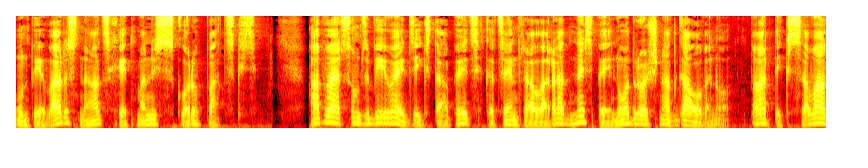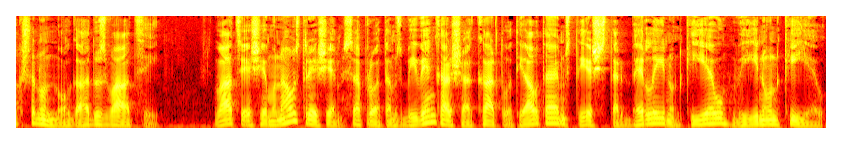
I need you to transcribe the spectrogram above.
un pie varas nāca Hetmanis Skoropatskis. Apvērsums bija vajadzīgs tāpēc, ka centrālā rada nespēja nodrošināt galveno - pārtiks savākšanu un nogādu uz Vāciju. Vāciešiem un austriešiem, saprotams, bija vienkāršāk kārtot jautājumus tieši starp Berlīnu un Kijevu, Vīnu un Kijevu.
